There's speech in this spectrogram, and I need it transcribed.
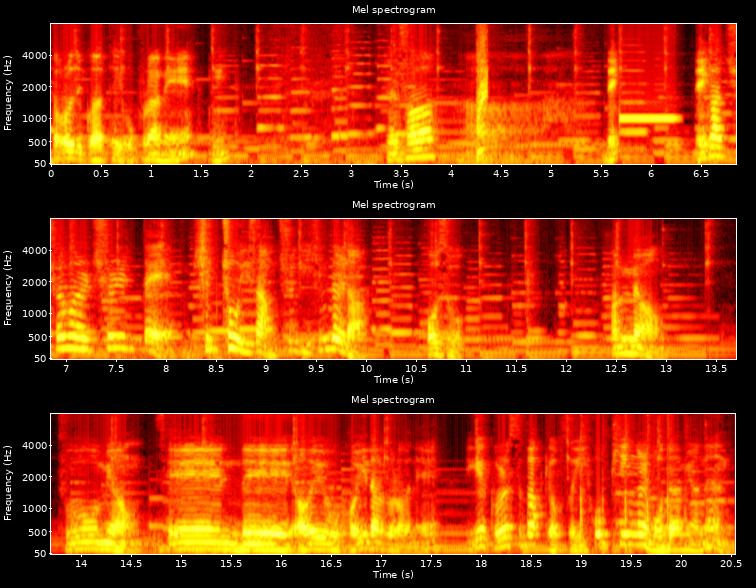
떨어질 것 같아 이거 불안해. 응? 그래서 아, 내, 내가 춤을 출 때 10초 이상 추기 힘들다. 거수. 한 명, 두 명, 셋, 넷, 어유 거의 다 그러네. 이게 그럴 수밖에 없어. 이 호핑을 못하면은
